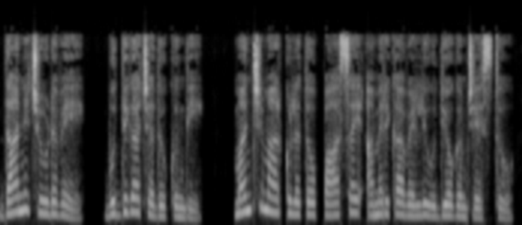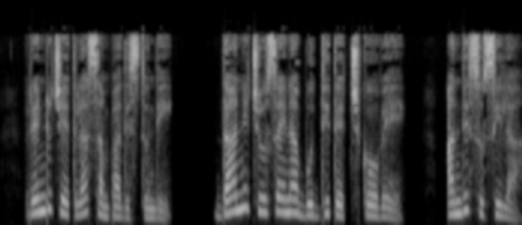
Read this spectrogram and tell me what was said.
దాన్ని చూడవే బుద్ధిగా చదువుకుంది. మంచి మార్కులతో పాసై అమెరికా వెళ్ళి ఉద్యోగం చేస్తూ రెండు చేతులా సంపాదిస్తుంది. దాన్ని చూసైనా బుద్ధి తెచ్చుకోవే అంది సుశీల.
